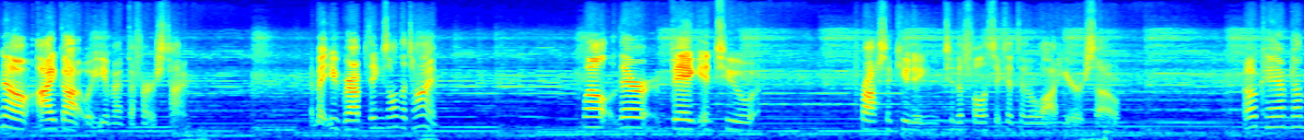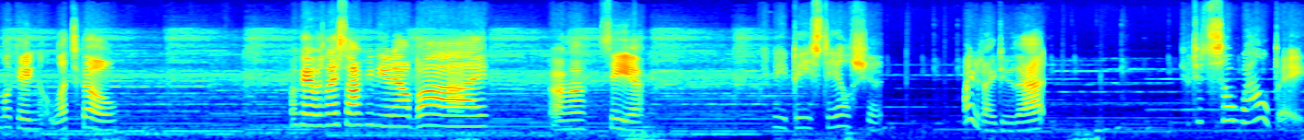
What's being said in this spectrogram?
No, I got what you meant the first time. I bet you grab things all the time. Well, they're big into prosecuting to the fullest extent of the law here, so... Okay, I'm done looking. Let's go. Okay, it was nice talking to you now. Bye! Uh-huh. See ya. I made base tail shit. Why did I do that? You did so well, Bay.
